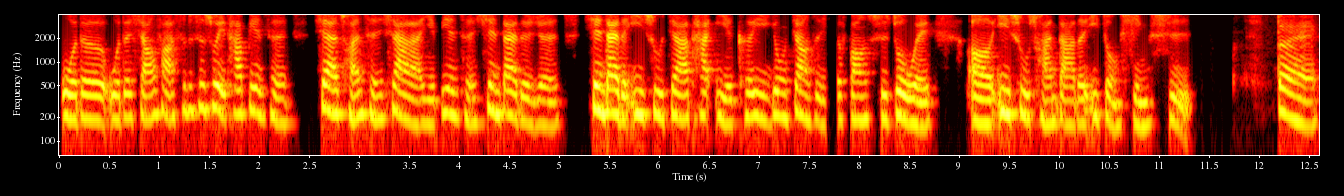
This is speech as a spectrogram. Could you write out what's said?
我的我的想法是不是，所以它变成现在传承下来，也变成现代的人，现代的艺术家，他也可以用这样子一个方式作为呃艺术传达的一种形式。对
